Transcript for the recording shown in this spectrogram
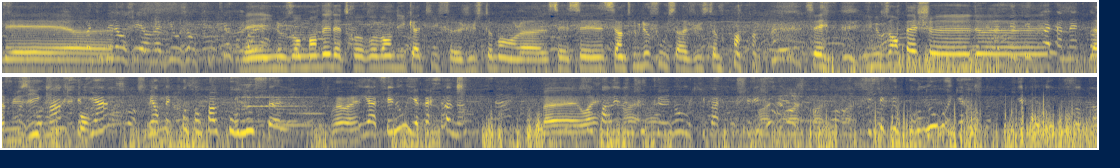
Mais. euh, Mélanger, on a dit aux gens de culture. Mais ils nous ont demandé d'être revendicatifs, euh, justement. C'est- un truc de fou, ça, justement. Ils nous empêchent euh, de la musique. C'est bien, mais en fait, quand on parle pour nous seuls, Ouais, ouais. regarde, c'est nous, il n'y a personne. hein. Bah, Sans ouais, parler de trucs, euh, non, mais qui va accrocher les gens. Si c'est que pour nous, regarde, il n'y a que nous qui sommes là.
